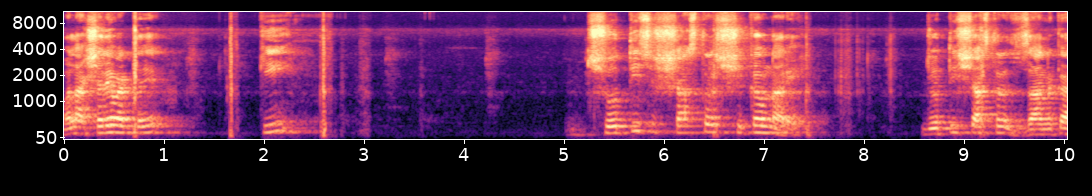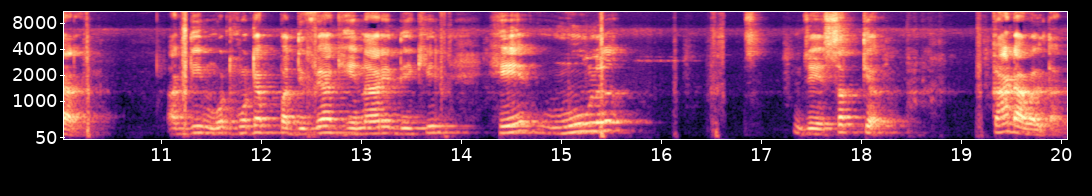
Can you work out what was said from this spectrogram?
मला आश्चर्य वाटतंय की ज्योतिषशास्त्र शिकवणारे ज्योतिषशास्त्र जाणकार अगदी मोठमोठ्या पदव्या घेणारे देखील हे मूळ जे सत्य का डावलतात?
